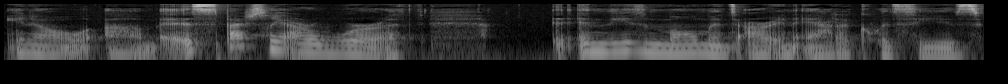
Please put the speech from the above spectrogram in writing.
you know, um, especially our worth. In these moments, our inadequacies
